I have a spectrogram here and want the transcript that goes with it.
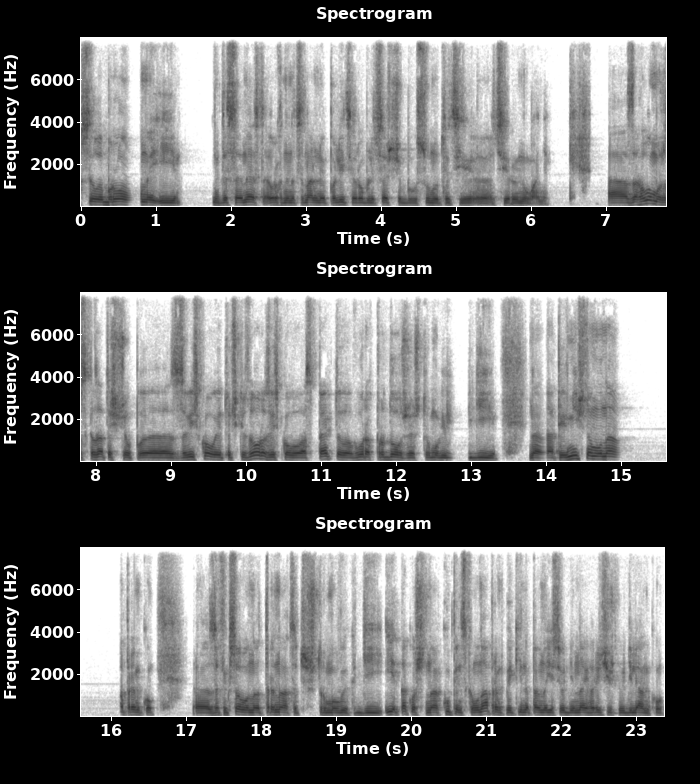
Сили оборони і ДСНС, органи національної поліції роблять все, щоб усунути ці, е, ці руйнування. А загалом можу сказати, що е, з військової точки зору, з військового аспекту, ворог продовжує штурмові дії на північному напрямку. Е, Зафіксовано 13 штурмових дій, і також на Купінському напрямку, який напевно є сьогодні найгарячішою ділянкою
